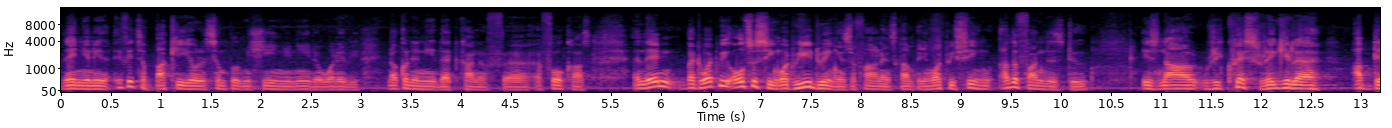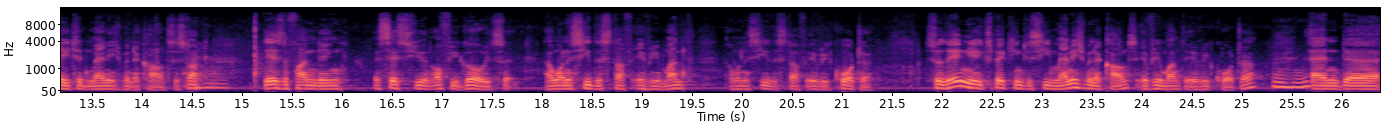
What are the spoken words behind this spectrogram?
then you need, if it's a bakkie or a simple machine you need or whatever, you're not going to need that kind of uh, a forecast. And then, but what we're also seeing, what we're doing as a finance company, what we're seeing other funders do, is now request regular updated management accounts. It's not, uh-huh. There's the funding, assess you and off you go. It's, I want to see the stuff every month. I want to see the stuff every quarter. So then you're expecting to see management accounts every month, every quarter. Mm-hmm. And uh,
